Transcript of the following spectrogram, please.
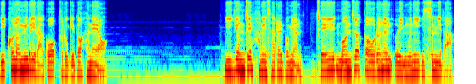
이코노미리라고 부르기도 하네요. 이경재 한의사를 보면 제일 먼저 떠오르는 의문이 있습니다.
